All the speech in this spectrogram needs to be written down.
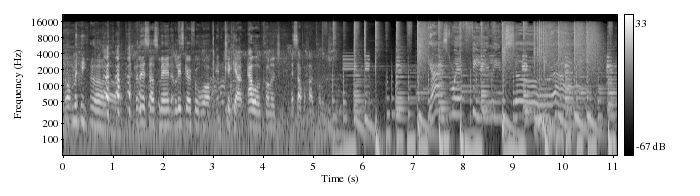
not me. Oh. but that's us, man. Let's go for a walk and check out our old college. It's Upper Hutt College. Guys, we're feeling so right.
